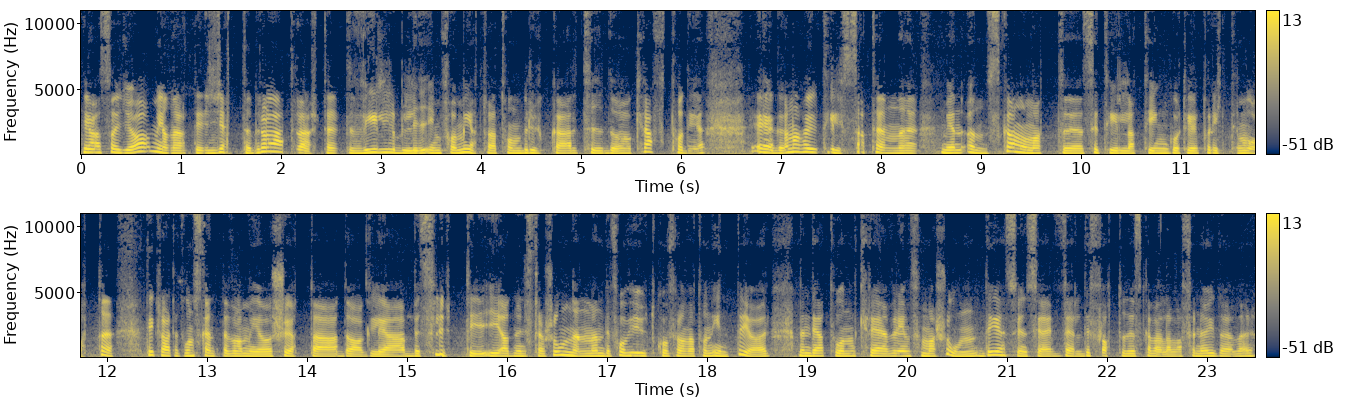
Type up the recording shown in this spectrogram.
Ja, alltså jag menar att det är jättebra att Wärstedt vill bli informert och att hon brukar tid och kraft på det. Ägarna har ju tillsatt henne med en önskan om att uh, se till att ting går till på riktig måte. Det är klart att hon ska inte vara med och sköta dagliga beslut i, i administrationen men det får vi utgå från att hon inte gör. Men det att hon kräver information, det syns jag är väldigt flott och det ska vi alla vara förnöjda över.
